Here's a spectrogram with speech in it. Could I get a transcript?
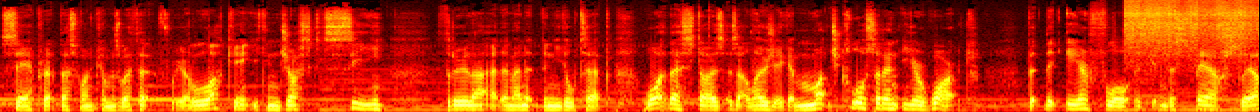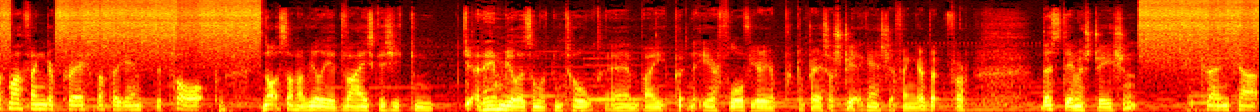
separate, this one comes with it. If you're lucky you can just see through that at the minute, the needle tip. What this does is it allows you to get much closer into your work but the airflow is getting dispersed. So there's my finger pressed up against the top. Not something I really advise because you can get an embolism, I've been told, um, by putting the airflow of your air compressor straight against your finger. But for this demonstration, the crown cap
